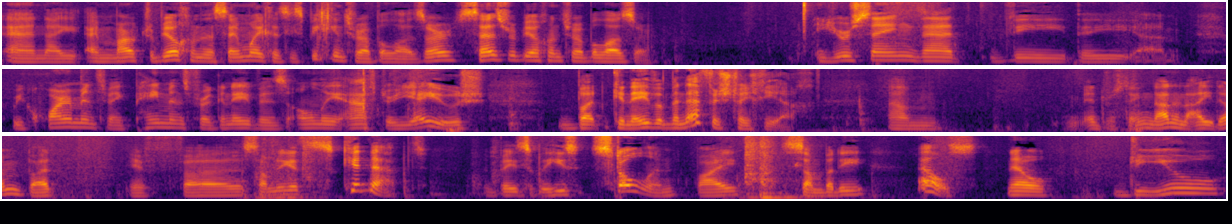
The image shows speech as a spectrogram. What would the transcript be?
and I, I marked Rabbi Yochanan the same way because he's speaking to Rabbi Lazar. Says Rabbi Yochanan to Rabbi Lazar, you're saying that the the um, requirement to make payments for geneiva is only after Yeush, but geneiva benefesh teichiach. Um, interesting, not an item, but if uh, somebody gets kidnapped, basically he's stolen by somebody else. Now, do you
